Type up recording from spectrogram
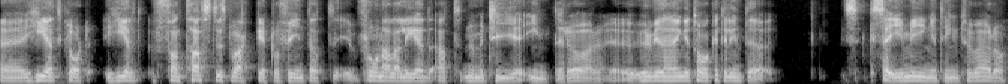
Eh, helt klart, helt fantastiskt vackert och fint att från alla led att nummer 10 inte rör. Eh, huruvida han hänger taket eller inte säger mig ingenting tyvärr. Då.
